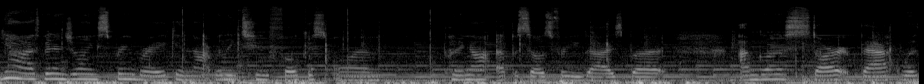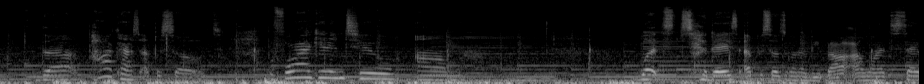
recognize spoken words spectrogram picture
yeah, I've been enjoying spring break and not really too focused on putting out episodes for you guys, but I'm going to start back with the podcast episodes. Before I get into um, what today's episode is going to be about, I wanted to say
